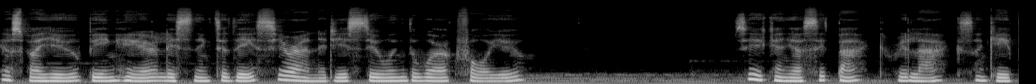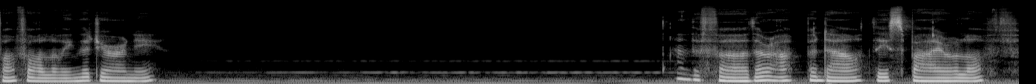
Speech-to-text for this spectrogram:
Just by you being here listening to this, your energy is doing the work for you. So you can just sit back, relax, and keep on following the journey. And the further up and out this spiral of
